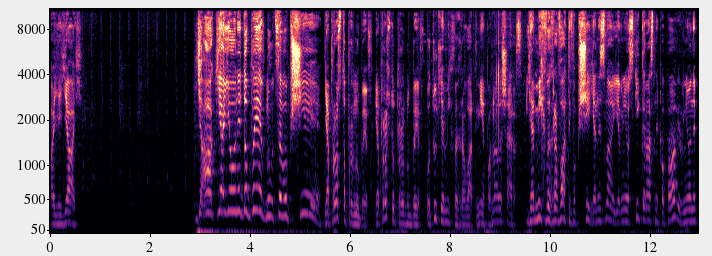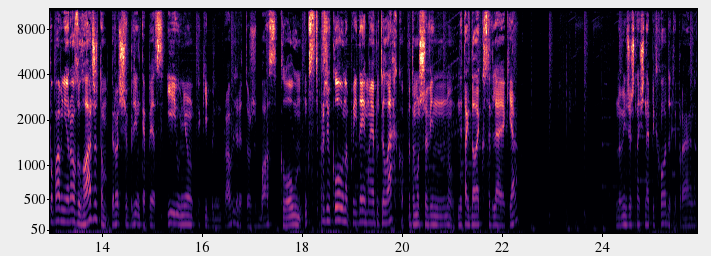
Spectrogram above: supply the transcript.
Ай-яй-яй. Як я його не добив? Ну це вообще. Я просто пронубив. Я просто пронубив. Отут я міг вигравати. Ні, погнали ще раз. Я міг вигравати вообще. Я не знаю. Я в нього скільки раз не попав, я в нього не попав ні разу гаджетом. Коротше, блін, капець. І у нього такі, блін, бравлери, тож бас, клоун. Ну, кстати, проти клоуна, по ідеї, має бути легко, тому що він, ну, не так далеко стріляє, як я. Ну він же ж почне підходити, правильно?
